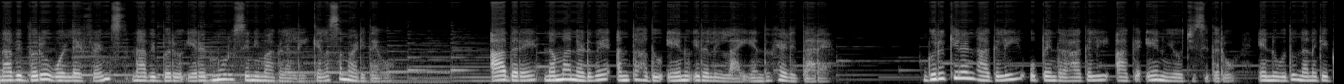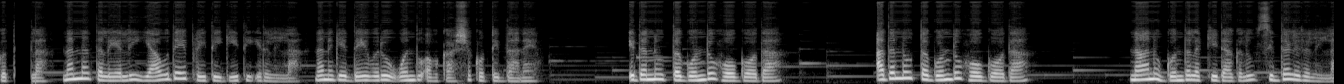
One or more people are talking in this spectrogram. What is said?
ನಾವಿಬ್ಬರೂ ಒಳ್ಳೆ ಫ್ರೆಂಡ್ಸ್ ನಾವಿಬ್ಬರು ಎರಡ್ಮೂರು ಸಿನಿಮಾಗಳಲ್ಲಿ ಕೆಲಸ ಮಾಡಿದೆವು. ಆದರೆ ನಮ್ಮ ನಡುವೆ ಅಂತಹದು ಏನು ಇರಲಿಲ್ಲ ಎಂದು ಹೇಳಿದ್ದಾರೆ. ಗುರುಕಿರಣ್ ಆಗಲಿ, ಉಪೇಂದ್ರ ಆಗಲಿ ಆಗ ಏನು ಯೋಚಿಸಿದರು ಎನ್ನುವುದು ನನಗೆ ಗೊತ್ತಿಲ್ಲ. ನನ್ನ ತಲೆಯಲ್ಲಿ ಯಾವುದೇ ಪ್ರೀತಿ ಗೀತಿ ಇರಲಿಲ್ಲ. ನನಗೆ ದೇವರು ಒಂದು ಅವಕಾಶ ಕೊಟ್ಟಿದ್ದಾನೆ. ಇದನ್ನು ತಗೊಂಡು ಹೋಗೋದಾ? ಅದನ್ನು ತಗೊಂಡು ಹೋಗೋದಾ? ನಾನು ಗೊಂದಲಕ್ಕೀಡಾಗಲು ಸಿದ್ಧಳಿರಲಿಲ್ಲ.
